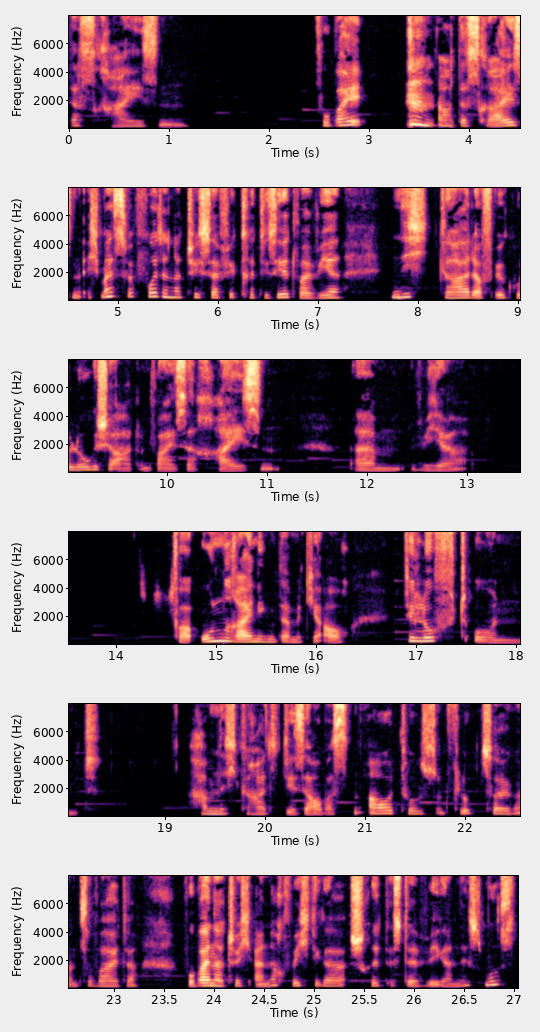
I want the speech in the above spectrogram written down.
das Reisen. Wobei auch das Reisen, ich meine, es wurde natürlich sehr viel kritisiert, weil wir nicht gerade auf ökologische Art und Weise reisen. Ähm, wir verunreinigen damit ja auch die Luft und haben nicht gerade die saubersten Autos und Flugzeuge und so weiter. Wobei natürlich ein noch wichtiger Schritt ist der Veganismus,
